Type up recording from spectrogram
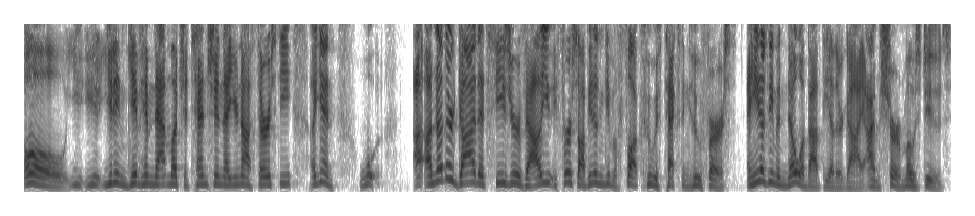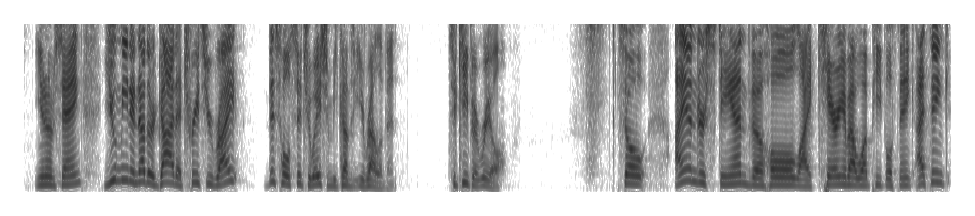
oh, you, you, you didn't give him that much attention, that you're not thirsty. Again, another guy that sees your value, first off, he doesn't give a fuck who is texting who first. And he doesn't even know about the other guy, I'm sure, most dudes. You know what I'm saying? You meet another guy that treats you right, this whole situation becomes irrelevant, to keep it real. So I understand the whole like caring about what people think. I think,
